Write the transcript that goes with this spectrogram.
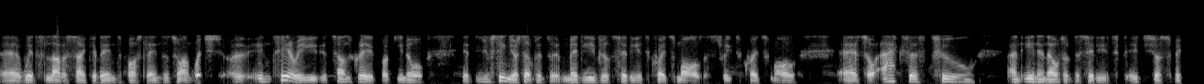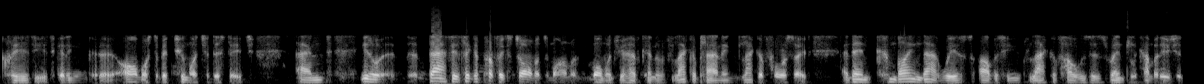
Uh, with a lot of cycle lanes, bus lanes, and so on. Which, uh, in theory, it sounds great, but you know, it, you've seen yourself. It's a medieval city. It's quite small. The streets are quite small. Uh, so access to and in and out of the city, it's, it's just a bit crazy. It's getting uh, almost a bit too much at this stage. And, you know, that is like a perfect storm at the moment. moment. You have kind of lack of planning, lack of foresight, and then combine that with obviously lack of houses, rental accommodation.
